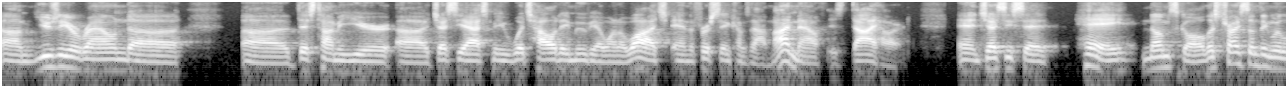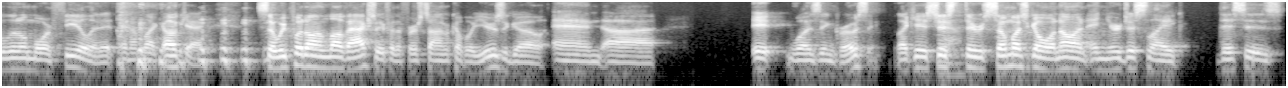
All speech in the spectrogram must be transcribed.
Um, usually around. Uh, uh, this time of year, uh, Jesse asked me which holiday movie I want to watch, and the first thing that comes out of my mouth is Die Hard. And Jesse said, hey, numbskull, let's try something with a little more feel in it. And I'm like, okay. so we put on Love Actually for the first time a couple of years ago, and uh, it was engrossing. Like it's just Yeah. there's so much going on, and you're just like, this is.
